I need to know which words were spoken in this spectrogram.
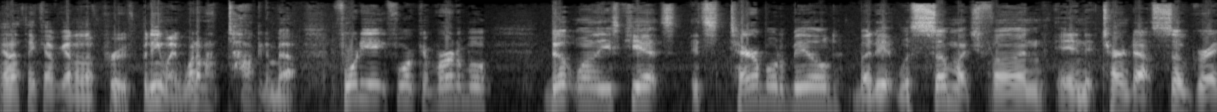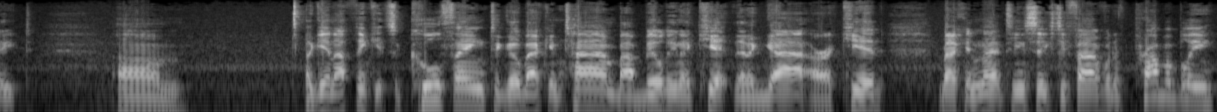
And I think I've got enough proof. But anyway, what am I talking about? 48 Ford convertible. Built one of these kits. It's terrible to build, but it was so much fun and it turned out so great. Um, again, I think it's a cool thing to go back in time by building a kit that a guy or a kid back in 1965 would have probably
